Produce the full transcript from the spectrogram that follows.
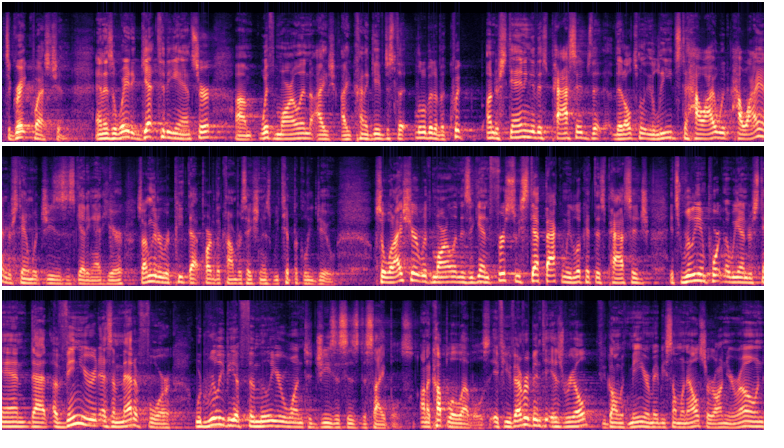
It's a great question. And as a way to get to the answer, um, with Marlon, I, I kind of gave just a little bit of a quick understanding of this passage that, that ultimately leads to how I, would, how I understand what Jesus is getting at here. So I'm going to repeat that part of the conversation as we typically do. So, what I shared with Marlon is again, first we step back and we look at this passage. It's really important that we understand that a vineyard as a metaphor would really be a familiar one to Jesus' disciples on a couple of levels. If you've ever been to Israel, if you've gone with me or maybe someone else or on your own,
